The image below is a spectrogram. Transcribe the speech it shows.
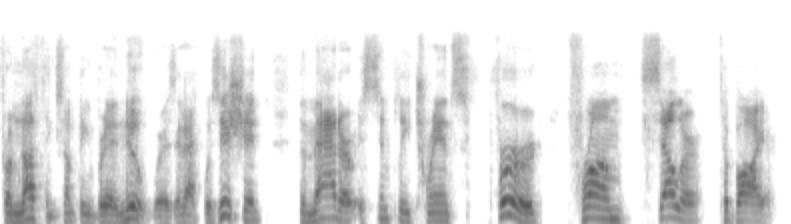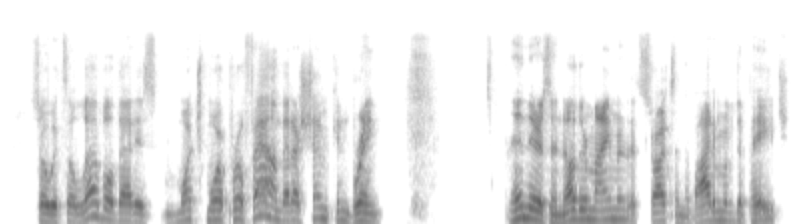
from nothing, something brand new, whereas an acquisition, the matter is simply transferred from seller to buyer. So it's a level that is much more profound that Hashem can bring. Then there's another mimer that starts on the bottom of the page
